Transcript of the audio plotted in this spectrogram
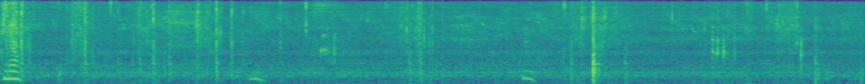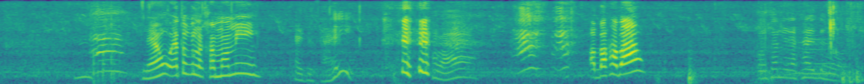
নো নাও এতগুলো খাম আমি। খাবা। আব্বা খাবা? খাইতে হবে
